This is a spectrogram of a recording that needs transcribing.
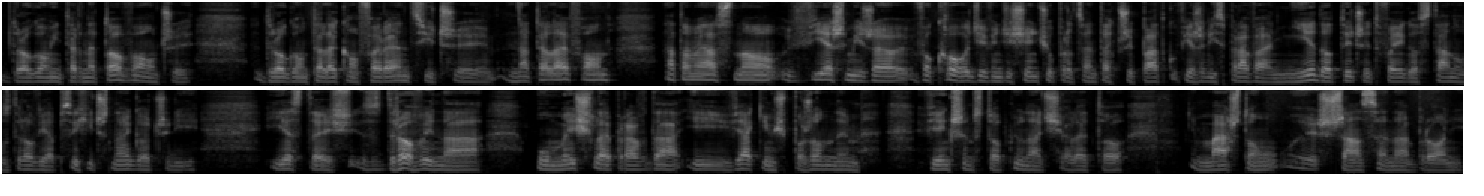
drogą internetową, czy drogą telekonferencji, czy na telefon. Natomiast no, wierz mi, że w około 90% przypadków, jeżeli sprawa nie dotyczy Twojego stanu zdrowia psychicznego, czyli jesteś zdrowy na umyśle, prawda, i w jakimś porządnym, większym stopniu na ciele, to masz tą y, szansę na broń,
